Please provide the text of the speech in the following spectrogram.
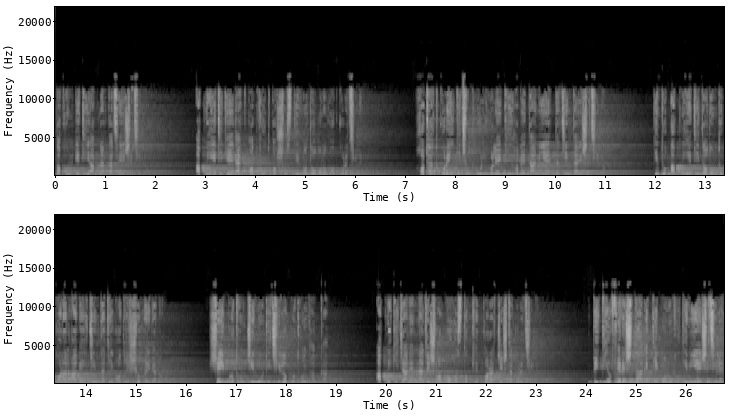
তখন এটি আপনার কাছে এসেছিল। আপনি এটিকে এক অদ্ভুত অস্বস্তির মতো অনুভব করেছিলেন। হঠাৎ করেই কিছু ভুল হলে কি হবে তা নিয়ে একটা চিন্তা এসেছিল। কিন্তু আপনি এটি তদন্ত করার আগেই চিন্তাটি অদৃশ্য হয়ে গেল। সেই প্রথম চিহ্নটি ছিল প্রথম ধাক্কা। আপনি কি জানেন না যে সর্ব হস্তক্ষেপ করার চেষ্টা করেছিল? দ্বিতীয় ফেরেশতা একটি অনুভূতি নিয়ে এসেছিলেন,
